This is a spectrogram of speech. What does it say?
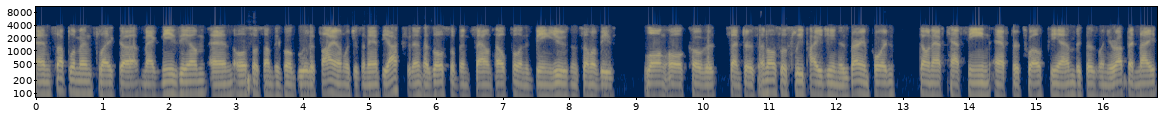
and supplements like uh, magnesium and also something called glutathione, which is an antioxidant, has also been found helpful and is being used in some of these long haul COVID centers. And also, sleep hygiene is very important. Don't have caffeine after 12 p.m. because when you're up at night,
